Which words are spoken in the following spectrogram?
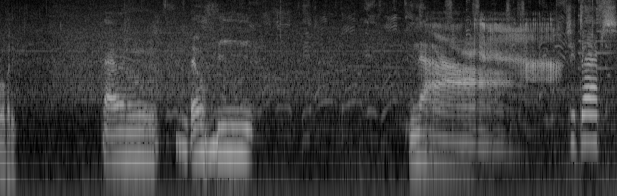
Acabou uh, para ti. Não. Eu vi. The armbar is locked Nah. She taps!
